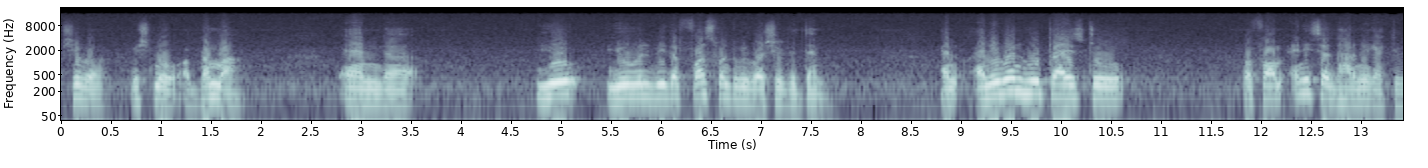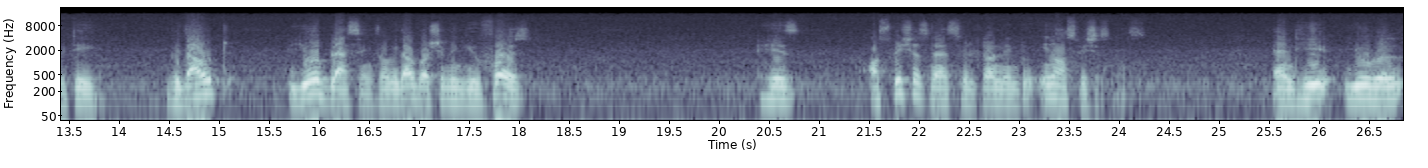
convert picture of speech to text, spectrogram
Shiva, Vishnu or Brahma and uh, you you will be the first one to be worshipped with them and anyone who tries to perform any such dharmic activity without your blessings or without worshipping you first his auspiciousness will turn into inauspiciousness. And he you will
